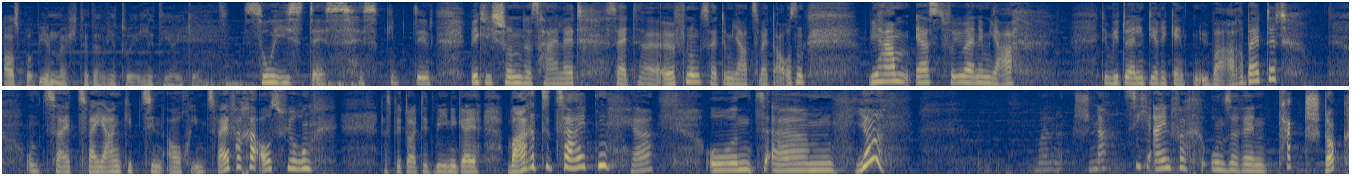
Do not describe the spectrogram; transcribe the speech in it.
ausprobieren möchte, der virtuelle Dirigent. So ist es. Es gibt wirklich schon das Highlight seit der Eröffnung, seit dem Jahr 2000. Wir haben erst vor über einem Jahr den virtuellen Dirigenten überarbeitet und seit zwei Jahren gibt es ihn auch in zweifacher Ausführung. Das bedeutet weniger Wartezeiten. Ja. Und ähm, ja, man schnappt sich einfach unseren Taktstock.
